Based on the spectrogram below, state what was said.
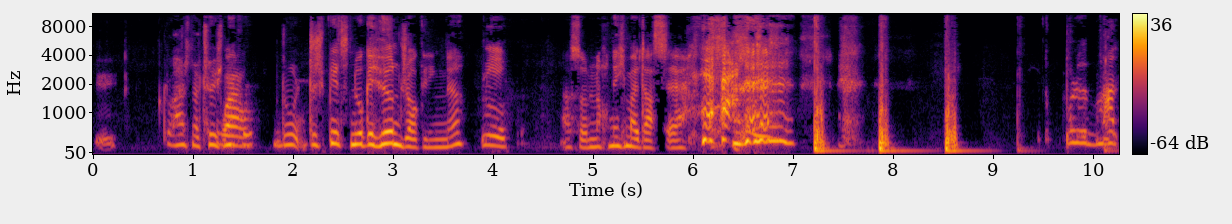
du hast natürlich Wow. nur, du, du spielst nur Gehirnjoggling, ne? Nee. Achso, noch nicht mal das, ja. Blöd, Mann,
